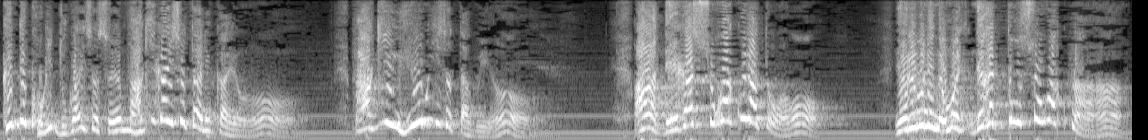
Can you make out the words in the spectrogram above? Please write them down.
근데 거기 누가 있었어요? 마귀가 있었다니까요. 마귀의 유혹이 있었다고요. 아, 내가 쏘갔구나 또. 여러분이 넘어 내가 또 쏘갔구나.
